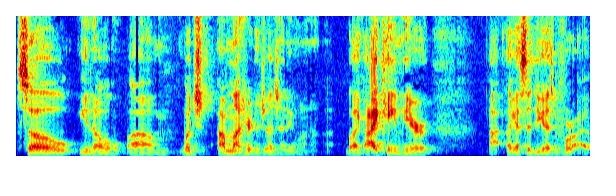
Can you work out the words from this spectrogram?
So you know, um, which I'm not here to judge anyone. Like I came here, I- like I said to you guys before, I,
